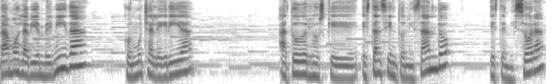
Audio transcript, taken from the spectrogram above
Damos la bienvenida con mucha alegría a todos los que están sintonizando esta emisora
